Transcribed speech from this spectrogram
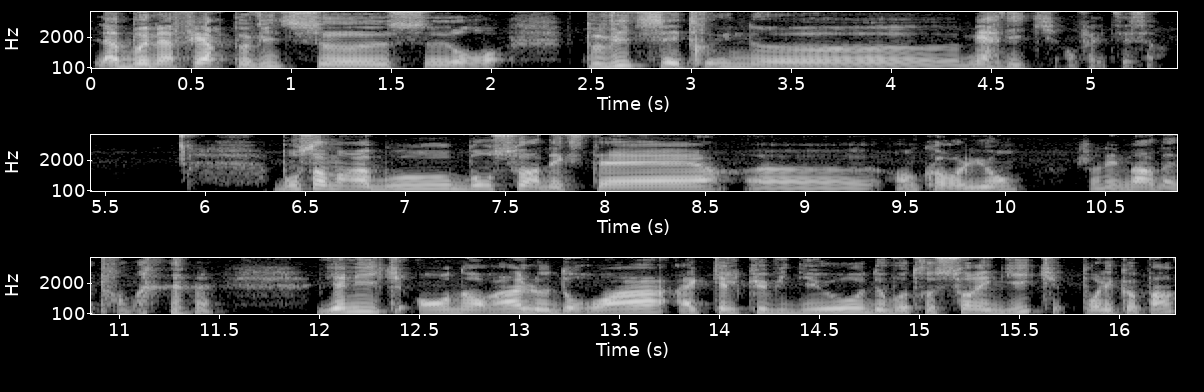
la bonne affaire peut vite se, peut vite être une euh, merdique, en fait, c'est ça. Bonsoir Marabout, bonsoir Dexter, euh, encore Lyon, j'en ai marre d'attendre. Yannick, on aura le droit à quelques vidéos de votre soirée geek pour les copains.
